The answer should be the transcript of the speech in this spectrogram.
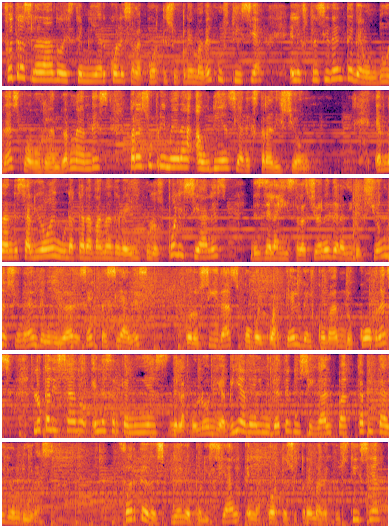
fue trasladado este miércoles a la Corte Suprema de Justicia el expresidente de Honduras, Juan Orlando Hernández, para su primera audiencia de extradición. Hernández salió en una caravana de vehículos policiales desde las instalaciones de la Dirección Nacional de Unidades Especiales, conocidas como el cuartel del Comando Cobras, localizado en las cercanías de la colonia Villa Delmi de Tegucigalpa, capital de Honduras fuerte despliegue policial en la Corte Suprema de Justicia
